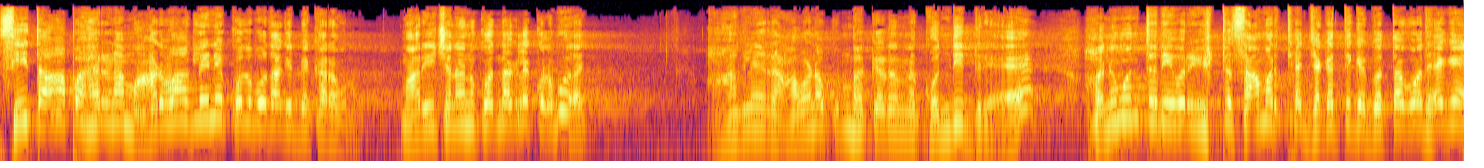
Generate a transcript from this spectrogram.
ಸೀತಾಪಹರಣ ಮಾಡುವಾಗಲೇ ಕೊಲ್ಲಬಹುದಾಗಿತ್ತು ಬೇಕಾರೆ ಅವನು. ಮಾರೀಚನನ್ನು ಕೊಂದಾಗಲೇ ಕೊಲ್ಲಬಹುದಾಗಿ ಆಗಲೇ ರಾವಣ ಕುಂಭಕರ್ಣನ ಕೊಂದಿದ್ರೆ ಹನುಮಂತ ದೇವರ ಇಷ್ಟು ಸಾಮರ್ಥ್ಯ ಜಗತ್ತಿಗೆ ಗೊತ್ತಾಗೋದು ಹೇಗೆ?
